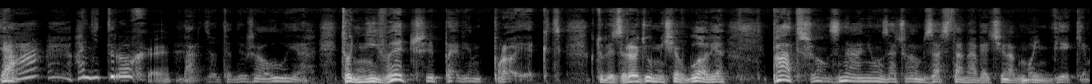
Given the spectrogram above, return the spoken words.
Ja? Ani trochę. Bardzo tedy żałuję. To niweczy pewien projekt, który zrodził mi się w głowie. Patrząc na nią, zacząłem zastanawiać się nad moim wiekiem.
